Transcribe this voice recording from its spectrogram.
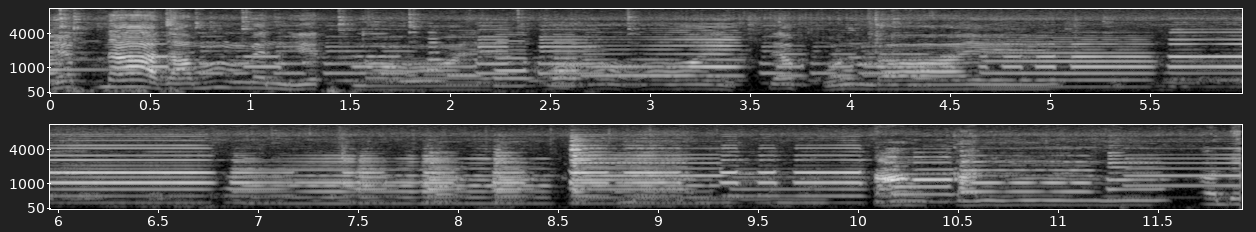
เห็ดหน้าดำแม่นเห็ดน้อยโอ้ยจะผลได้ตั้งกันอเด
